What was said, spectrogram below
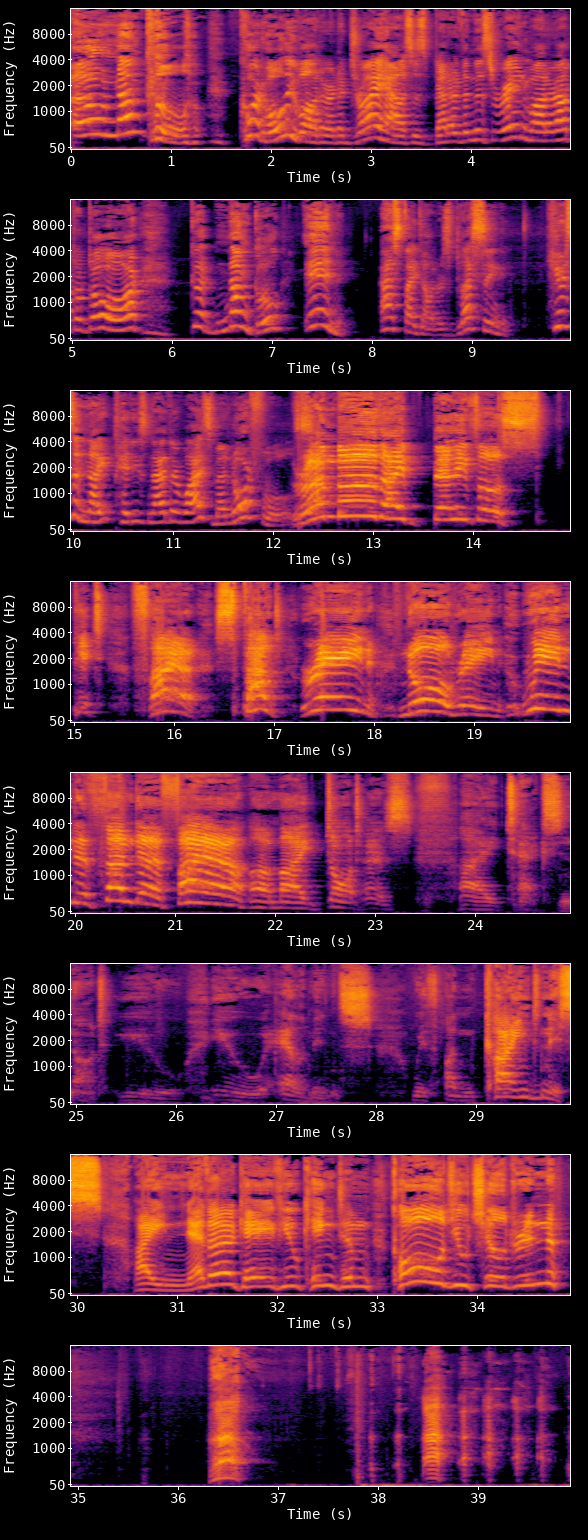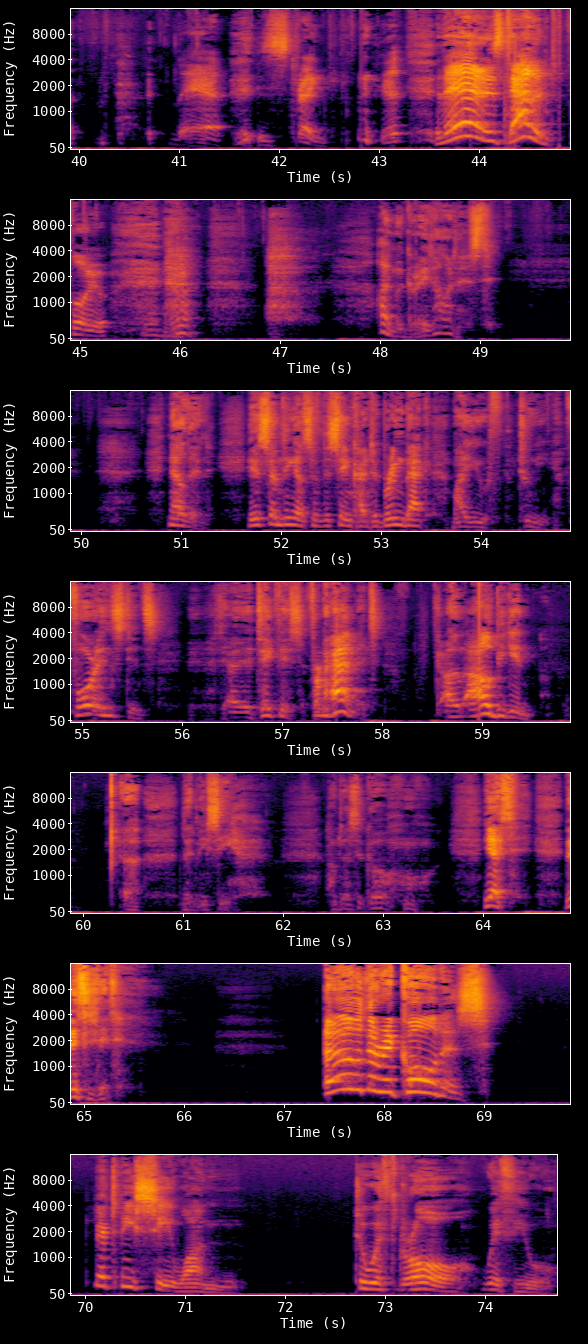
Oh, nuncle! Court holy water in a dry house is better than this rainwater out the door. Good nuncle, in! Ask thy daughter's blessing. Here's a knight pities neither wise men nor fools. Rumble thy bellyful spit, fire, spout, rain, nor rain, wind, thunder, fire are my daughters. I tax not you, you elements, with unkindness. I never gave you kingdom, called you children. Ah. Is strength. there is talent for you. I'm a great artist. Now then, here's something else of the same kind to bring back my youth to me. For instance, uh, take this from Hamlet. I'll, I'll begin. Uh, Let me see. How does it go? Oh. Yes, this is it. Oh, the recorders! Let me see one to withdraw with you.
